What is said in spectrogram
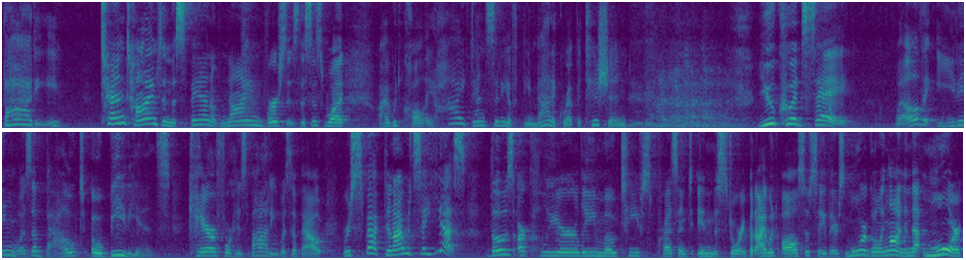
body 10 times in the span of nine verses. This is what I would call a high density of thematic repetition. You could say, well, the eating was about obedience care for his body was about respect. And I would say, yes, those are clearly motifs present in the story. But I would also say there's more going on, and that more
